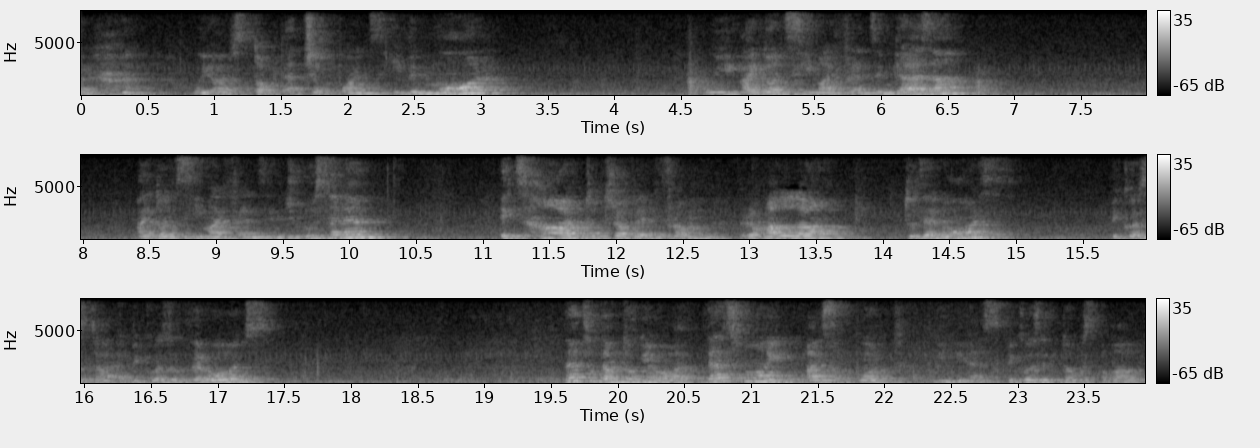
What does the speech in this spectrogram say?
are, we are stopped at checkpoints even more. We, I don't see my friends in Gaza. I don't see my friends in Jerusalem. It's hard to travel from Ramallah to the north because, because of the roads. That's what I'm talking about. That's why I support BDS, because it talks about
